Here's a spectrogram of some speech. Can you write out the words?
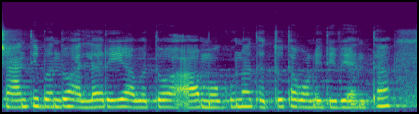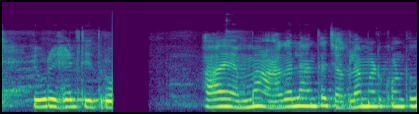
ಶಾಂತಿ ಬಂದು, ಅಲ್ಲ ರೀ, ಅವತ್ತು ಆ ಮಗುನ ದತ್ತು ತಗೊಂಡಿದ್ದೀವಿ ಅಂತ ಇವರು ಹೇಳ್ತಿದ್ರು. ಆ ಅಮ್ಮ ಆಗಲ್ಲ ಅಂತ ಜಗಳ ಮಾಡಿಕೊಂಡು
